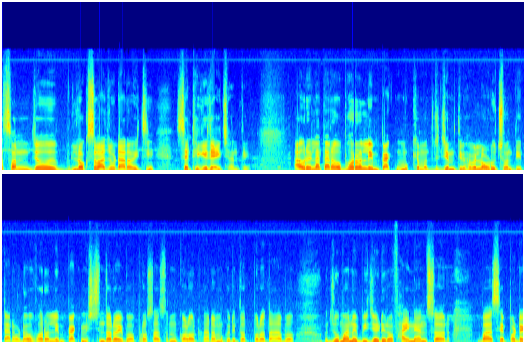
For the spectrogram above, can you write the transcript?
আসন যে লোকসভা যেটা রয়েছে সেটিকি যাই ଆଉ ରହିଲା ତା'ର ଓଭରଅଲ୍ ଇମ୍ପାକ୍ଟ ମୁଖ୍ୟମନ୍ତ୍ରୀ ଯେମିତି ଭାବେ ଲଢ଼ୁଛନ୍ତି ତା'ର ଗୋଟେ ଓଭରଅଲ୍ ଇମ୍ପାକ୍ଟ ନିଶ୍ଚିନ୍ତ ରହିବ ପ୍ରଶାସନ କଳଠୁ ଆରମ୍ଭ କରି ତତ୍ପରତା ହେବ ଯେଉଁମାନେ ବିଜେଡ଼ିର ଫାଇନାନ୍ସର ବା ସେପଟେ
